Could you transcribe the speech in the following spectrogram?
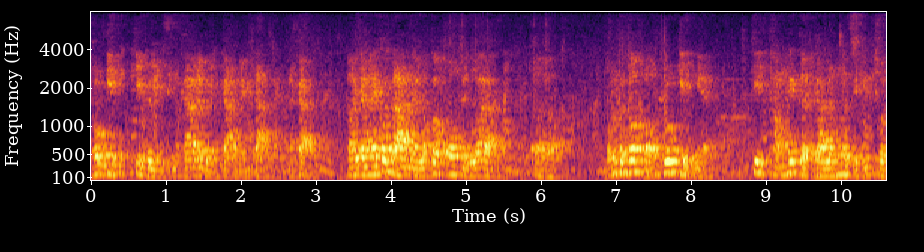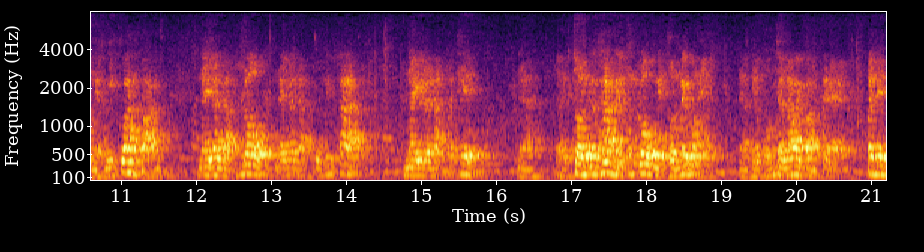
ธุรกิจที่ผลิตสินค้าและบริการต่างๆนะครับเอ่อย่างไรก็ตามเนี่ยเราก็พบเลยว่าผลกระทบของธุรกิจเนี่ยที่ทำให้เกิดการละเมิดสิทธิชนเนี่ยมีกว้างขวางในระดับโลก ในระดับภูมิภาค ในระดับประเทศนะจนกระทั่งในยทั้งโลกเนี่ยทนไม่ไหวนะเดี๋ยวผมจะเล่าให้ฟังแต่ประเด็น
